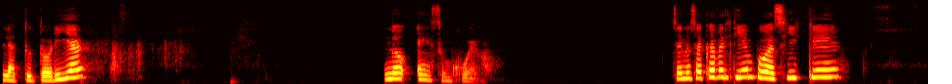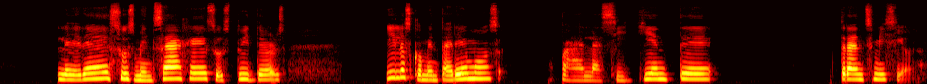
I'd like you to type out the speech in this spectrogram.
la tutoría no es un juego. Se nos acaba el tiempo, así que leeré sus mensajes, sus twitters y los comentaremos para la siguiente transmisión.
